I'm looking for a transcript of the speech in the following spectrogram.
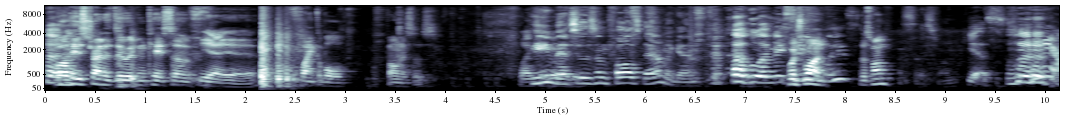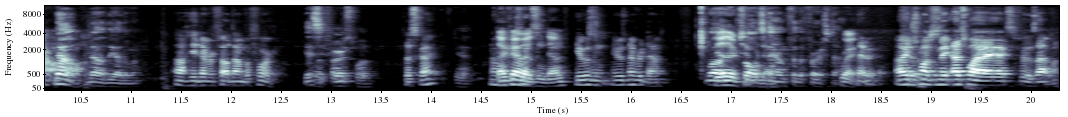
Well, he's trying to do it in case of Yeah, yeah, yeah. flankable bonuses. Like He misses and falls down again. Let me Which see, one? please. This one? It's this one. Yes. No, no, the other one. Oh, he never fell down before. Yes, the first one. This guy? Yeah. No, That guy was- wasn't down. He wasn't. He was never down. Well, The other it two were falls down. down for the first time. Right. There we go. I just wanted to make. That's why I asked if it was that one.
